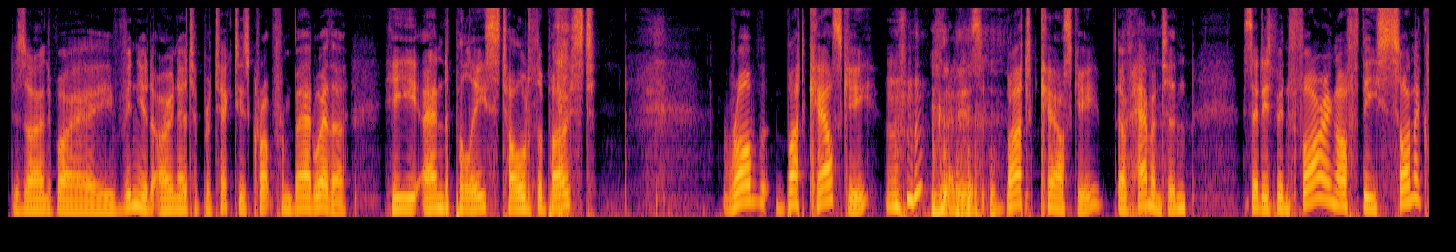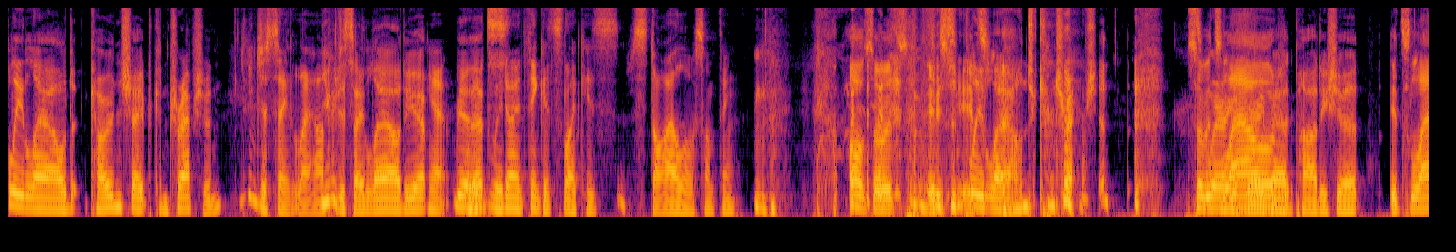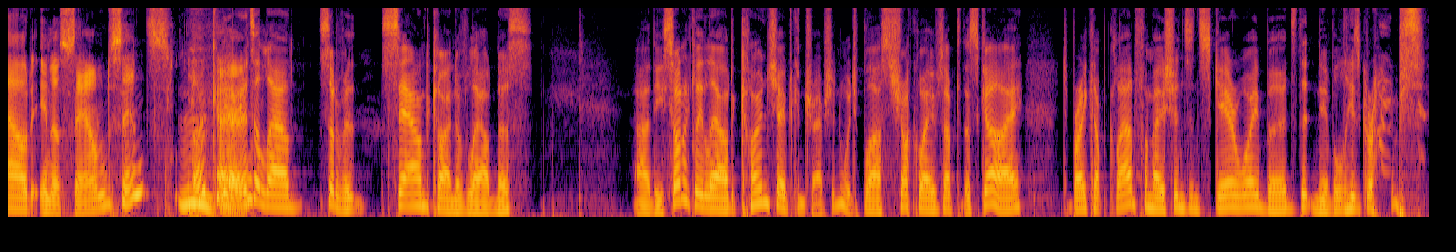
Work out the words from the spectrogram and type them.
designed by a vineyard owner to protect his crop from bad weather. He and police told the Post. Rob Butkowski, mm-hmm. that is Butkowski of Hamilton, said he's been firing off the sonically loud cone shaped contraption. You can just say loud. You can just say loud, yeah. yeah, yeah, we, that's we don't think it's like his style or something. Oh, so it's it's, visibly it's loud contraption. So it's wearing a very loud. bad party shirt. It's loud in a sound sense. Okay. Mm, Yeah, it's a loud, sort of a sound kind of loudness. Uh, the sonically loud cone shaped contraption, which blasts shockwaves up to the sky to break up cloud formations and scare away birds that nibble his grapes.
